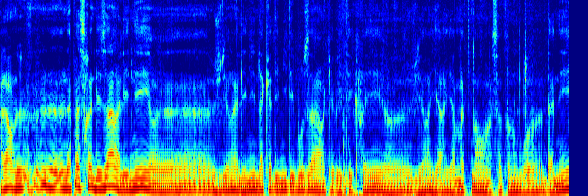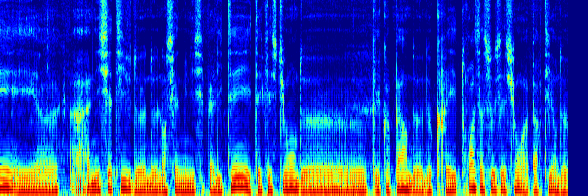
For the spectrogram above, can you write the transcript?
Alors, le, la passerelle des arts, elle est née, euh, je dirais, elle est née de l'Académie des Beaux-Arts, qui avait été créée, euh, je dirais, il y, a, il y, a, maintenant un certain nombre d'années. Et euh, à l'initiative de, de l'ancienne municipalité, il était question de, quelque part, de, de, créer trois associations à partir de,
